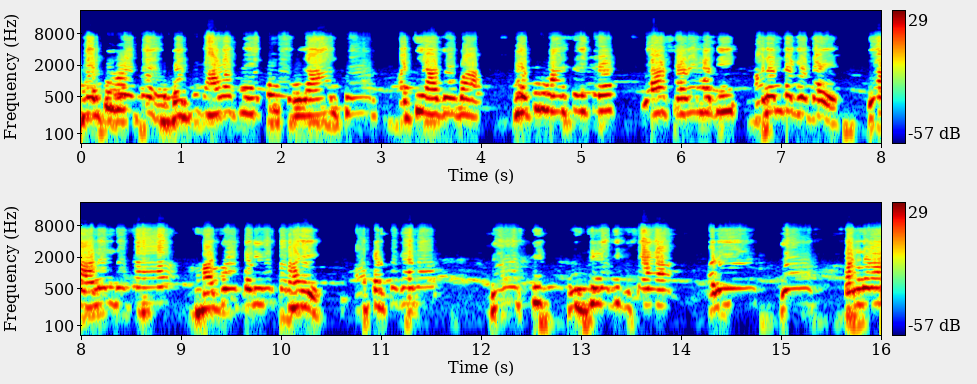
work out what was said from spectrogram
भरपूर लोक भरपूर गावात एकूण लहान थोर आजी आजोबा भरपूर माणसं इथं या सोहळ्यामध्ये आनंद घेत आहेत. या आनंदाचा हा जो परिवर्तन आहे हा प्रत्येकाला व्यवस्थित बुद्धीमध्ये घुसावा आणि जो पंधरा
